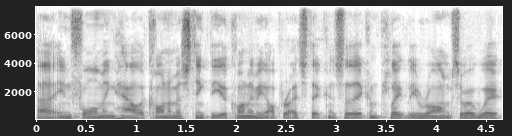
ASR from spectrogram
uh, informing how economists think the economy operates. They're, so they're completely wrong. So we're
